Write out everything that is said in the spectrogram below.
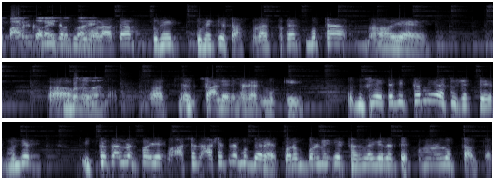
पार करायचं आता पुणे पुणे ते सासवड सगळ्यात मोठा हे आहे. बरोबर. चालेल सगळ्यात मोठी. दुसरी एखादी कमी असू शकते. म्हणजे इतकं चाललंच पाहिजे. अशा अशातले मुद्दे आहेत परंपरेने जे ठरलं गेलं ते पूर्ण लोक चालतात.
